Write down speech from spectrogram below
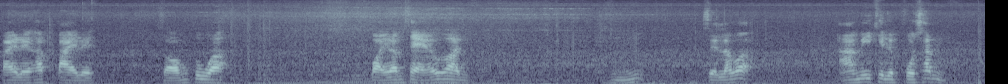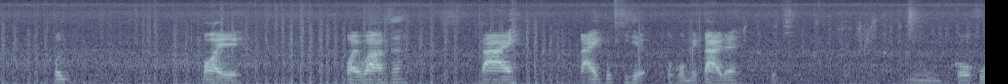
ไปเลยครับไปเลยสองตัว ปล่อยลำแสงก่อนเสร็จแล้วก็อาร์มี่เทเลโพชั่น ปึ๊บปล่อย ปล่อยวางซะ ตาย ตายกูทีเถอะโอ้โหไม่ตายด้วยอืมโกคู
